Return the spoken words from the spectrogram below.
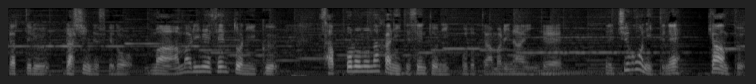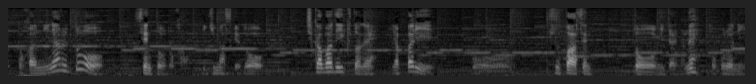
やってるらしいんですけど、まああまりね、銭湯に行く、札幌の中にいて銭湯に行くことってあまりないんで、えー地方に行ってね、キャンプとかになると、銭湯とか行きますけど、近場で行くとね、やっぱり、こう、スーパー銭湯みたいなね、ところに行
